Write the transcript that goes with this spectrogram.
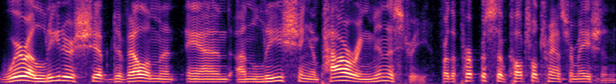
we're a leadership development and unleashing, empowering ministry for the purpose of cultural transformation,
